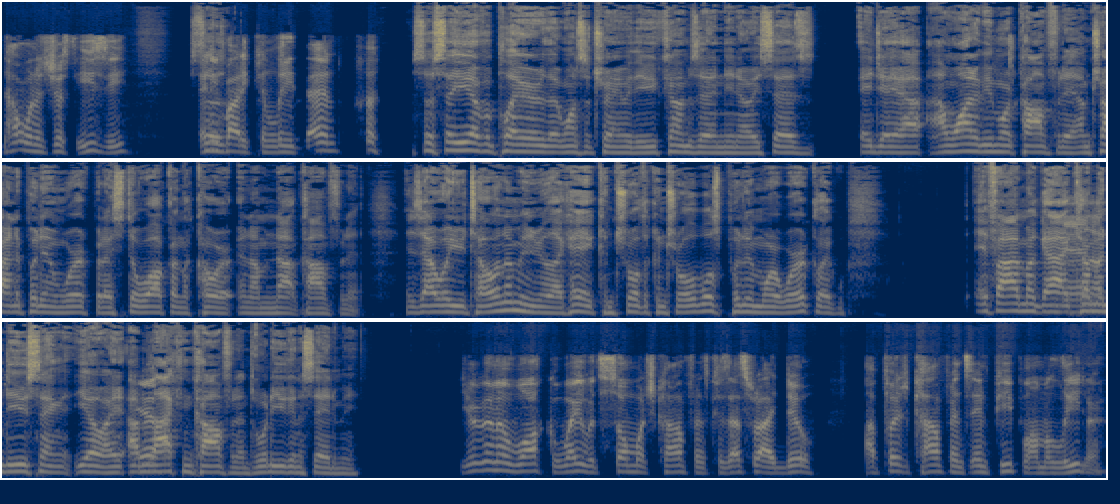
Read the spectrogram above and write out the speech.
Not when it's just easy. So- Anybody can lead then. So say you have a player that wants to train with you. He comes in, you know, he says, AJ, I, I want to be more confident. I'm trying to put in work, but I still walk on the court and I'm not confident. Is that what you're telling him? And you're like, hey, control the controllables, put in more work. Like, if I'm a guy coming to you saying, yo, I, I'm Yeah. lacking confidence, what are you going to say to me? you're gonna walk away with so much confidence because that's what I do. I put confidence in people. I'm a leader,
